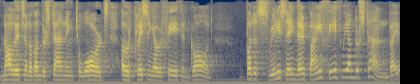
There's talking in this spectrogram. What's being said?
knowledge and of understanding towards our placing our faith in God. But it's really saying there, by faith we understand. By,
